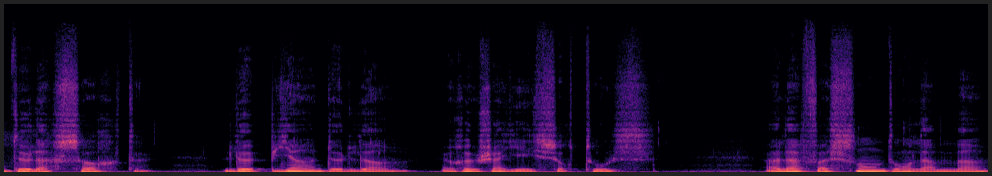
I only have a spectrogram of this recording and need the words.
De la sorte, le bien de l'un rejaillit sur tous, à la façon dont la main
